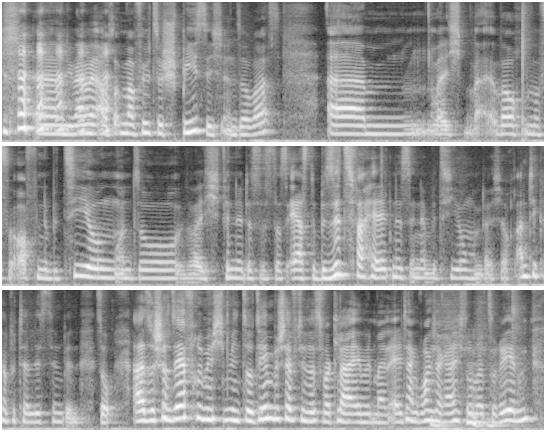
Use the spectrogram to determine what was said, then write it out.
so. äh, die waren mir auch immer viel zu spießig in sowas. Ähm, weil ich war auch immer für offene Beziehungen und so, weil ich finde, das ist das erste Besitzverhältnis in der Beziehung und da ich auch Antikapitalistin bin. So, also schon sehr früh mich mit so Themen beschäftigt, das war klar, ey, mit meinen Eltern brauche ich ja gar nicht drüber zu reden.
